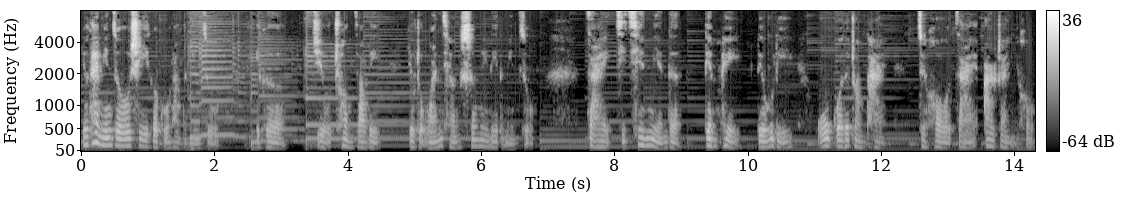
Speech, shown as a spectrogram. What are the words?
犹太民族是一个古老的民族，一个具有创造力、有着顽强生命力的民族，在几千年的颠沛流离、无国的状态，最后在二战以后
